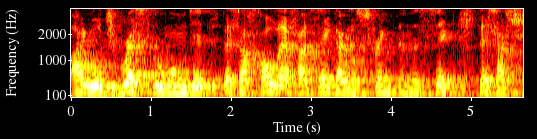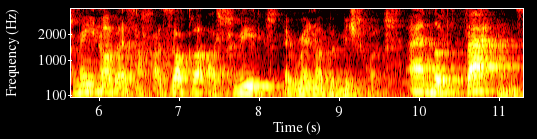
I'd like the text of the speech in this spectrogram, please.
I will dress the wounded. Vesacholech hazek, I will strengthen the sick. Veshashmenov as hachazaka ashmir erena b'mishpat. And the fattened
